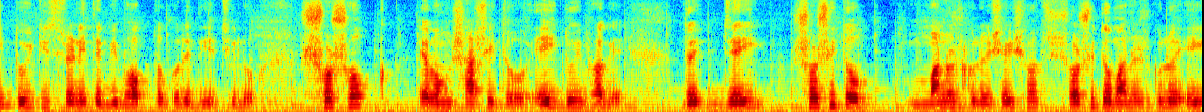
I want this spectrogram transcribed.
এই দুইটি শ্রেণীতে বিভক্ত করে দিয়েছিল। শোষক এবং শাসিত, এই দুই ভাগে। যেই শোষিত মানুষগুলো, সেই শোষিত মানুষগুলো এই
